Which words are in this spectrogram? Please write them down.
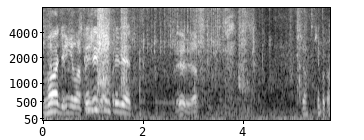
Вадик, Крила, скажи привет. всім привіт. Привет. Все, всім пока.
